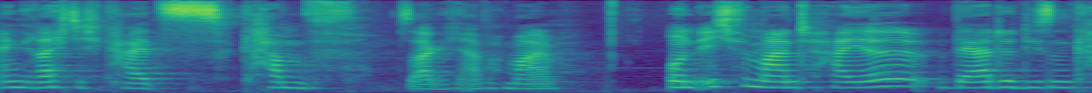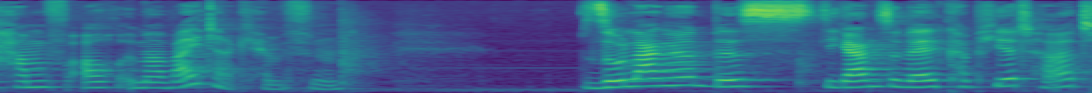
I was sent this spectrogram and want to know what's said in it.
ein Gerechtigkeitskampf, sage ich einfach mal. Und ich für meinen Teil werde diesen Kampf auch immer weiter kämpfen so lange, bis die ganze Welt kapiert hat,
